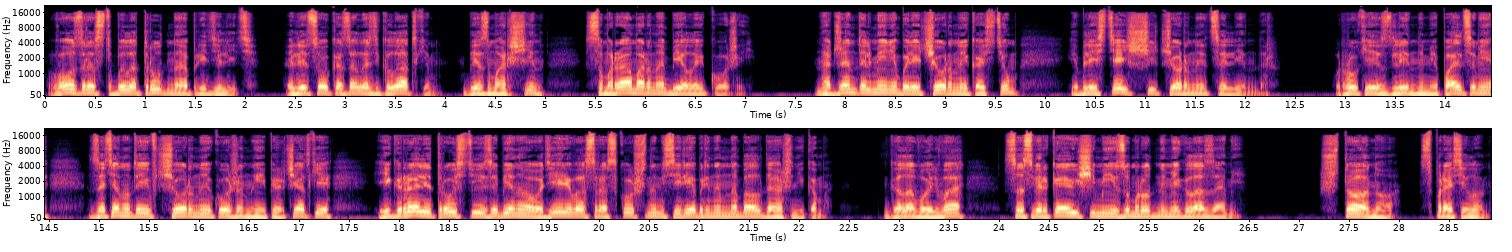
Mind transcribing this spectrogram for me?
Возраст было трудно определить. Лицо казалось гладким, без морщин, с мраморно-белой кожей. На джентльмене были черный костюм и блестящий черный цилиндр. Руки с длинными пальцами, затянутые в черные кожаные перчатки, играли тростью из обенового дерева с роскошным серебряным набалдашником, головой льва со сверкающими изумрудными глазами. «Что оно?» — спросил он.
